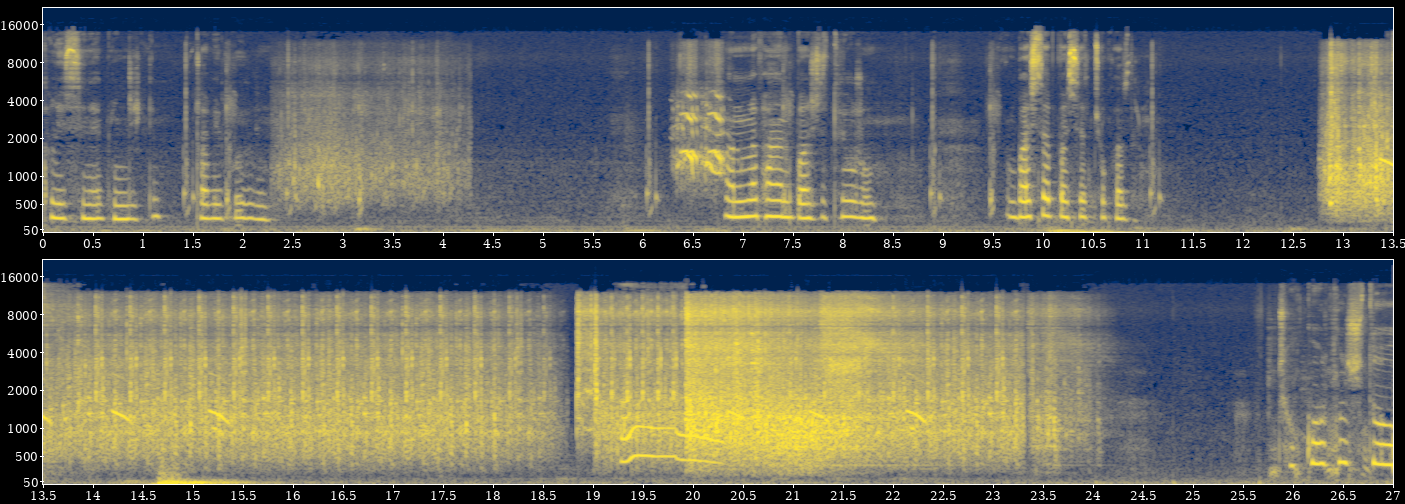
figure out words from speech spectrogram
Kulesi'ne binecektim. Tabii buyurun. Hanımefendi başlatıyorum. Başlat başlat çok hazırım. Çok korkunçtu.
